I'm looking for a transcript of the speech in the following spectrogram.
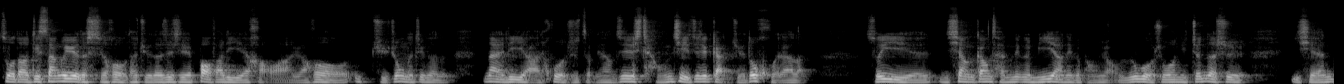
做到第三个月的时候，他觉得这些爆发力也好啊，然后举重的这个耐力啊，或者是怎么样，这些成绩、这些感觉都回来了。所以你像刚才那个米娅那个朋友，如果说你真的是以前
